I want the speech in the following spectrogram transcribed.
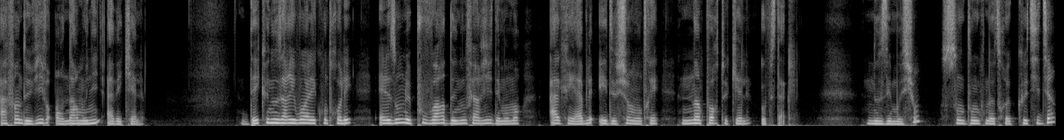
afin de vivre en harmonie avec elles. Dès que nous arrivons à les contrôler, elles ont le pouvoir de nous faire vivre des moments agréables et de surmonter n'importe quel obstacle. Nos émotions sont donc notre quotidien,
